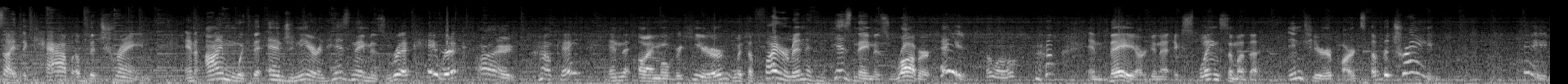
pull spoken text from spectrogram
Inside the cab of the train, and I'm with the engineer, and his name is Rick. Hey, Rick. Hi. Okay. And I'm over here with the fireman, and his name is Robert. Hey. Hello. and they are gonna explain some of the interior parts of the train. Hey,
